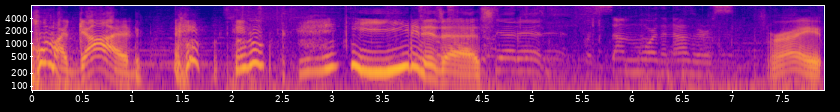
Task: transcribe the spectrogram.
Oh my god! he eated his ass. For some more than others. Right.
